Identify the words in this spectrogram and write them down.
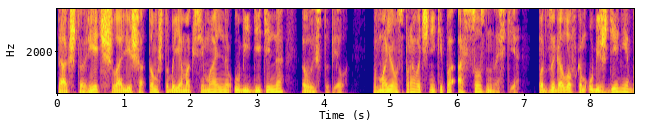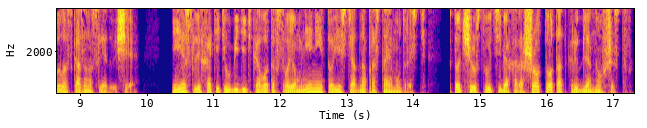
Так что речь шла лишь о том, чтобы я максимально убедительно выступил. В моем справочнике по осознанности под заголовком «Убеждение» было сказано следующее. Если хотите убедить кого-то в своем мнении, то есть одна простая мудрость. Кто чувствует себя хорошо, тот открыт для новшеств.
